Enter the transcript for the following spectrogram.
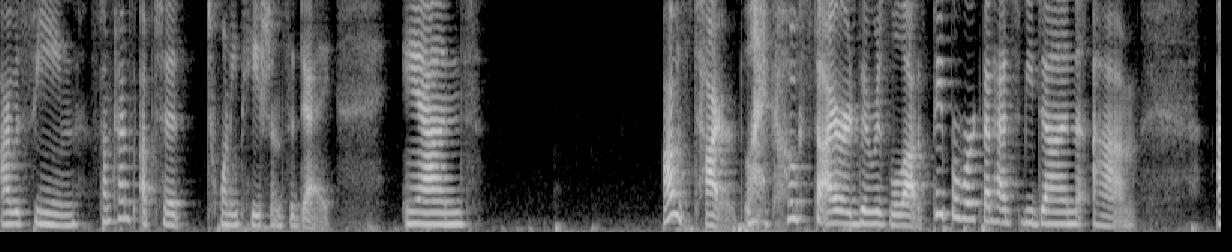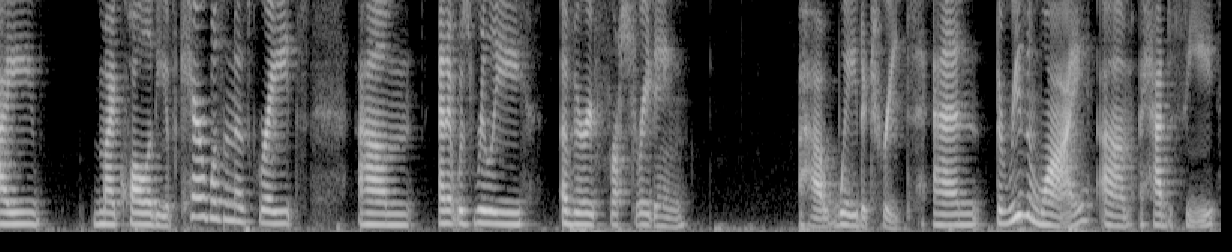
I was seeing sometimes up to 20 patients a day, and I was tired. Like I was tired. There was a lot of paperwork that had to be done. Um, I my quality of care wasn't as great, um, and it was really a very frustrating uh, way to treat. And the reason why um, I had to see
